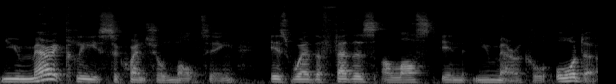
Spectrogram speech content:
Numerically sequential molting is where the feathers are lost in numerical order.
